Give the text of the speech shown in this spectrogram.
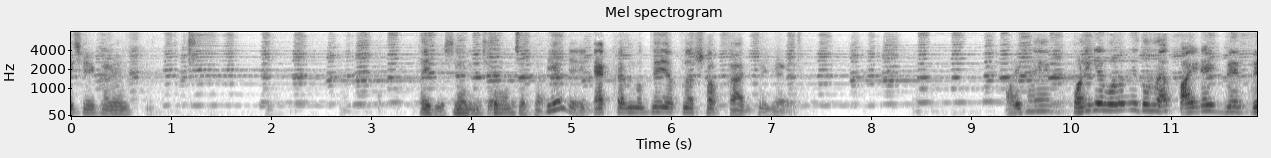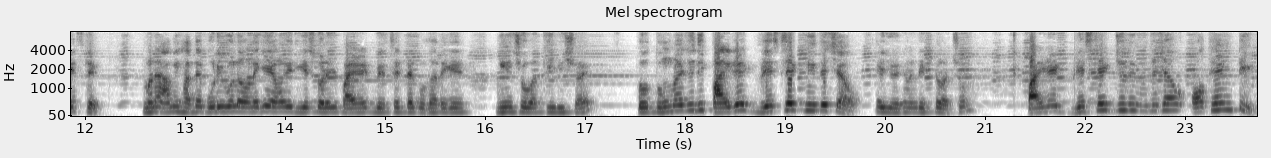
এসে এখানে। এই যে সেভেন চক্র। ঠিক আছে? একটার মধ্যেই আপনার সব কাজ হয়ে যাবে। আর এখানে অনেকে বলো যে তোমরা পাইরাইট ব্রেসলেট মানে আমি হাতে পড়ি বলে অনেকেই আমাকে জিজ্ঞেস করে যে পাইরাইট ব্রেসলেটটা কোথা থেকে নিয়েছো বা কি বিষয়। তো তোমরা যদি পাইরেট ব্রেসলেট নিতে চাও এই যে এখানে দেখতে পাচ্ছ পাইরেট ব্রেসলেট যদি নিতে চাও অথেন্টিক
